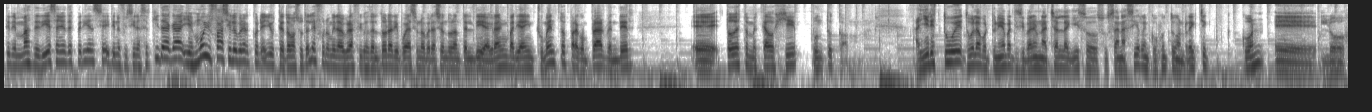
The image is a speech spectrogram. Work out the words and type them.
tiene más de 10 años de experiencia y tiene oficinas cerquita de acá y es muy fácil operar con ellos. Usted toma su teléfono, mira los gráficos del dólar y puede hacer una operación durante el día. Gran variedad de instrumentos para comprar, vender. Eh, todo esto en mercadog.com. Ayer estuve, tuve la oportunidad de participar en una charla que hizo Susana Sierra en conjunto con RecCheck con eh, los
